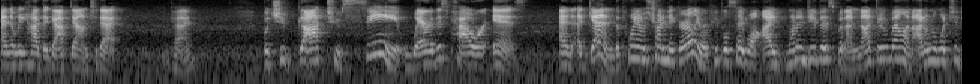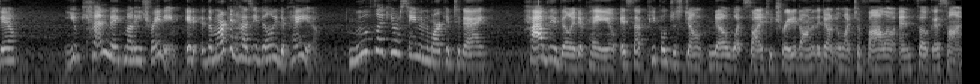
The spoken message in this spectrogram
and then we had the gap down today. Okay? But you've got to see where this power is. And again, the point I was trying to make earlier, where people say, well, I want to do this, but I'm not doing well, and I don't know what to do. You can make money trading. It, the market has the ability to pay you. Move like you're seeing in the market today have the ability to pay you. It's that people just don't know what side to trade it on, or they don't know what to follow and focus on.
